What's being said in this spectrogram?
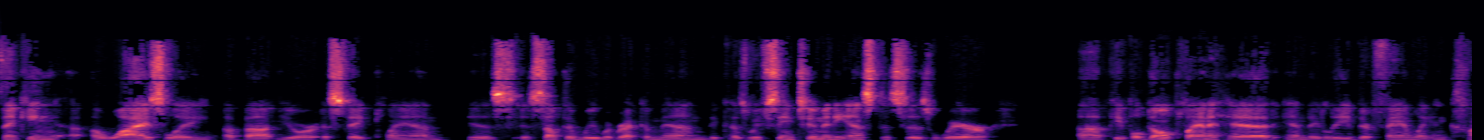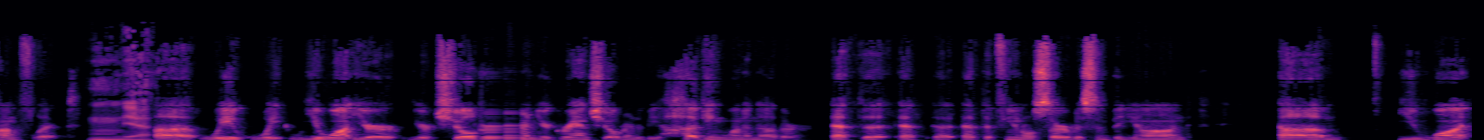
thinking uh, wisely about your estate plan is is something we would recommend because we've seen too many instances where uh, people don't plan ahead and they leave their family in conflict. Mm, yeah. Uh, we we you want your your children, your grandchildren to be hugging one another at the at the, at the funeral service and beyond. Um, you want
